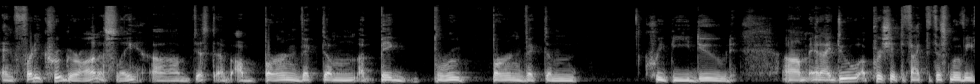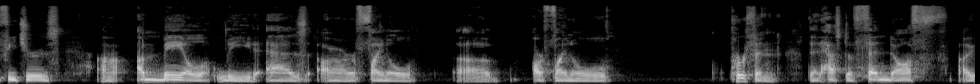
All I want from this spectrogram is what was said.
and Freddy Krueger, honestly, um, just a, a, burn victim, a big brute burn victim, creepy dude. Um, and I do appreciate the fact that this movie features uh, a male lead as our final uh, our final person that has to fend off uh,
